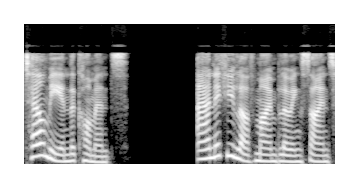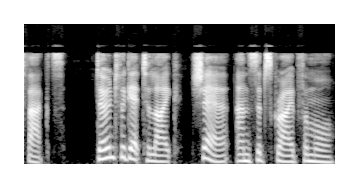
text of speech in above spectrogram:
Tell me in the comments. And if you love mind-blowing science facts, don't forget to like, share, and subscribe for more.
